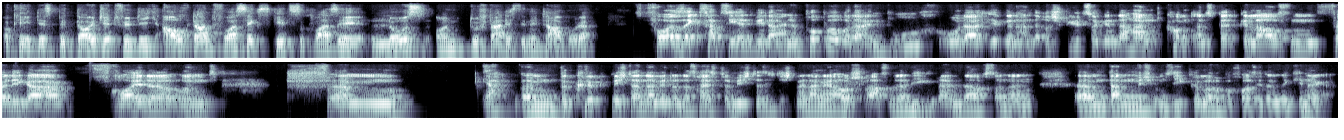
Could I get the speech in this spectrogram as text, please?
Okay, das bedeutet für dich auch dann vor sechs gehst du quasi los und du startest in den Tag, oder? Vor sechs hat sie entweder eine Puppe oder ein Buch oder irgendein anderes Spielzeug in der Hand, kommt ans Bett gelaufen, völliger Freude und ähm, ja, ähm, beglückt mich dann damit und das heißt für mich, dass ich nicht mehr lange ausschlafen oder liegen bleiben darf, sondern ähm, dann mich um sie kümmere, bevor sie dann in den Kindergarten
